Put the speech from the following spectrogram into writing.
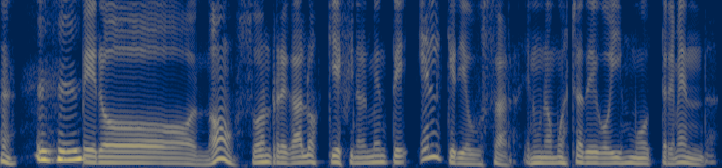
pero no, son regalos que finalmente él quería usar en una muestra de egoísmo tremenda.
